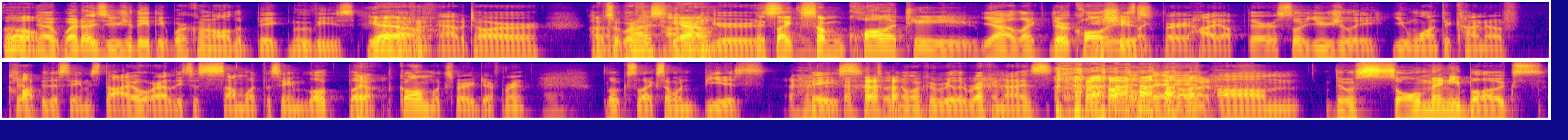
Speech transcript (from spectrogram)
Oh, Yeah, Weta is usually they work on all the big movies. Yeah. They work on Avatar. I'm uh, they work surprised. Power Yeah, Rangers. it's like some quality. yeah, like their quality Issues. is like very high up there. So usually you want to kind of copy the same style or at least a somewhat the same look. But Yeah. Gollum looks very different. Looks like someone beat his face, so no one can really recognize. and then um, there was so many bugs.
